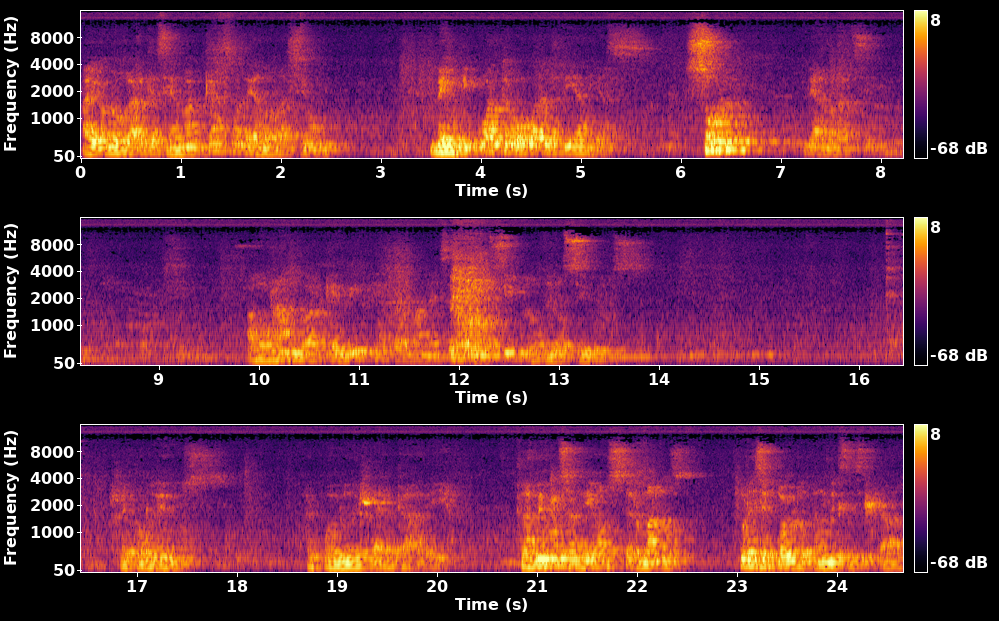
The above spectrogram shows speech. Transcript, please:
hay un lugar que se llama Casa de Adoración. 24 horas diarias, solo de adoración. Adorando al que vive y permanece por los siglos de los siglos. Recordemos al pueblo de Israel cada día. Clamemos a Dios, hermanos, por ese pueblo tan necesitado.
